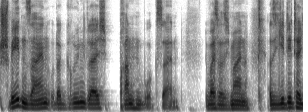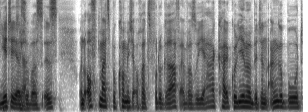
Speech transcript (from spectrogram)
Schweden sein oder grün gleich Brandenburg sein. Du weißt, was ich meine. Also je detaillierter ja, Ja. sowas ist. Und oftmals bekomme ich auch als Fotograf einfach so, ja, kalkulier mal bitte ein Angebot.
